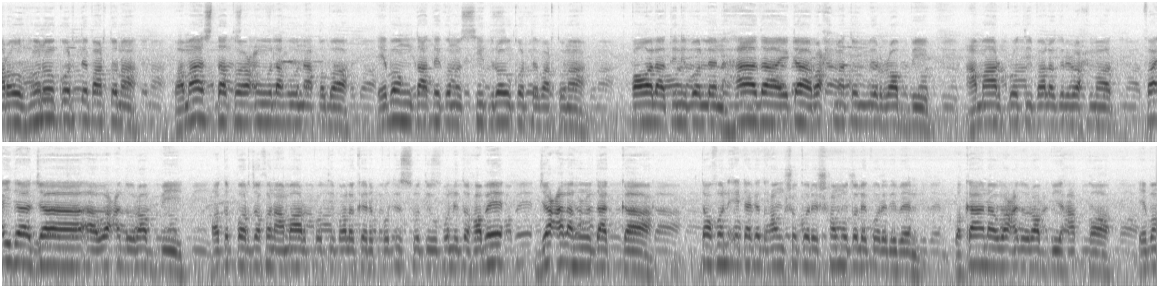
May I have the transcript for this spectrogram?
আরোহণও করতে পারতো না। এবং তাতে কোনো ছিদ্রও করতে পারতো না। কলা তিনি বললেন হাদা এটা রহমাতুম মির রব্বি, আমার প্রতিপালকের রহমত। ফাইদা যা ওয়াদু রব্বি, অতঃপর যখন আমার প্রতিপালকের প্রতিশ্রুতি উপনীত হবে, জাআলাহু দাক্কা, তখন এটাকে ধ্বংস করে সমতলে করে দিবেন। ওয়াকানা ওয়াদু রব্বি হাক্কা, এবং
